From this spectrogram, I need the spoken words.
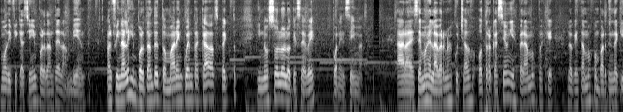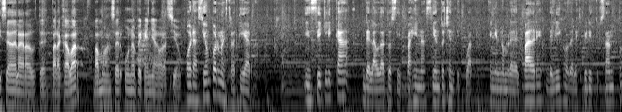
modificación importante del ambiente. Al final es importante tomar en cuenta cada aspecto y no solo lo que se ve por encima. Agradecemos el habernos escuchado otra ocasión y esperamos pues que lo que estamos compartiendo aquí sea del agrado de ustedes. Para acabar vamos a hacer una pequeña oración. Oración por nuestra tierra. Encíclica de Laudato Si, página 184. En el nombre del Padre, del Hijo, del Espíritu Santo.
